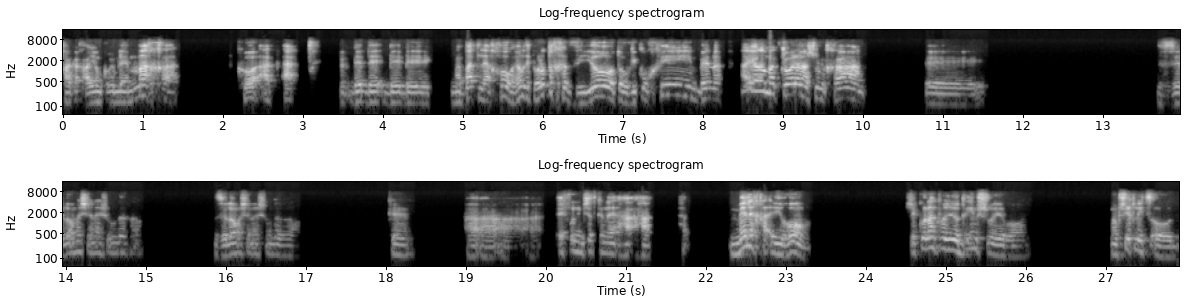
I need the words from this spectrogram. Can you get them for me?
אחר כך היום קוראים להם מחט, במבט לאחור, היום זה כבר לא תחזיות או ויכוחים בין, היום הכל על השולחן. אה, זה לא משנה שום דבר. זה לא משנה שום דבר. כן. איפה נמצאת כאן מלך העירום, שכולם כבר יודעים שהוא עירום, ממשיך לצעוד,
